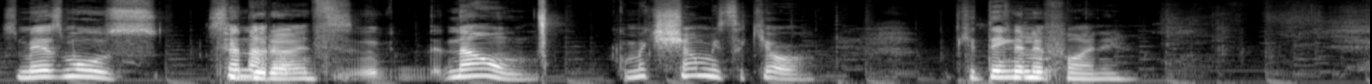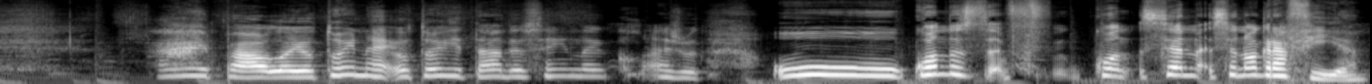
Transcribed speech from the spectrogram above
Os mesmos... cena- Figurantes. Não, como é que chama isso aqui, ó? Que tem... Telefone. Ai, Paula, eu tô, eu tô irritada, eu sei ainda ajuda. O... Quando... quando cenografia.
